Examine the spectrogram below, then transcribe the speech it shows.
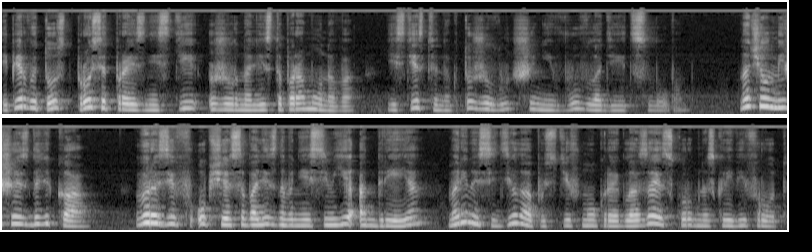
И первый тост просят произнести журналиста Парамонова. Естественно, кто же лучше него владеет словом? Начал Миша издалека. Выразив общее соболезнование семье Андрея, Марина сидела, опустив мокрые глаза и скорбно скривив рот.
